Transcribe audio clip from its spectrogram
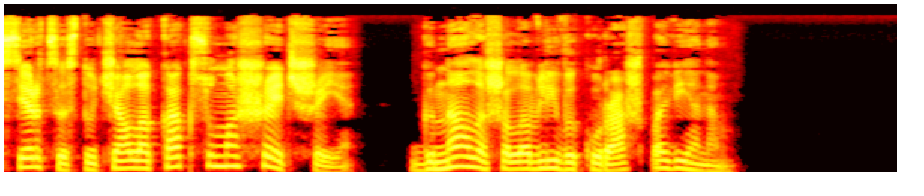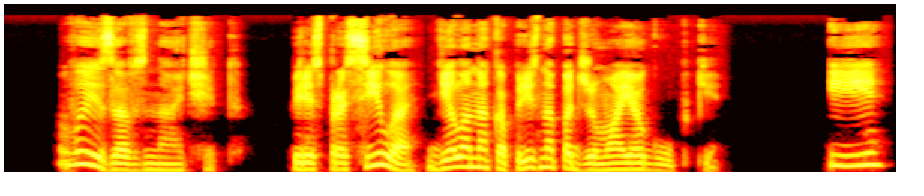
сердце стучало как сумасшедшее, гнало шаловливый кураж по венам. «Вызов, значит?» — переспросила, делано капризно поджимая губки. «И?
